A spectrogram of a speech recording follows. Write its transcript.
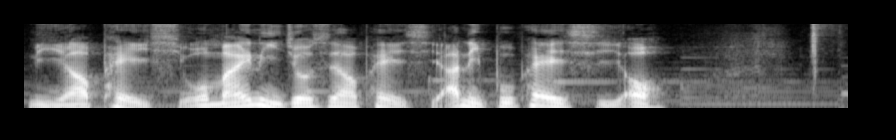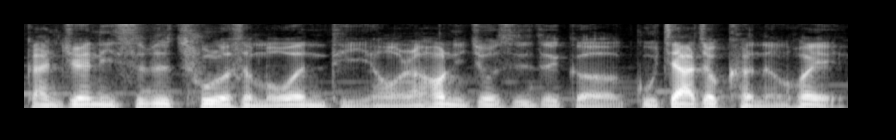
你要配息，我买你就是要配息啊，你不配息哦，感觉你是不是出了什么问题哦？然后你就是这个股价就可能会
